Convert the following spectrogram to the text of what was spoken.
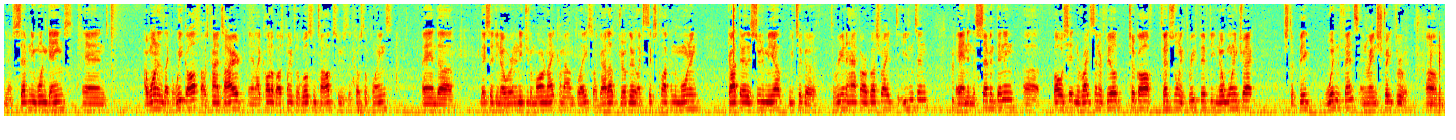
you know 71 games, and I wanted like a week off. I was kind of tired, and I called up. I was playing for the Wilson Tobs, who's the Coastal Plains, and uh, they said, you know, we're going to need you tomorrow night. Come out and play. So I got up, drove there at like six o'clock in the morning. Got there, they suited me up. We took a three and a half hour bus ride to Edenton, and in the seventh inning, uh, ball was hitting the right center field. Took off. Fence was only 350, no warning track, just a big wooden fence, and ran straight through it. Um,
